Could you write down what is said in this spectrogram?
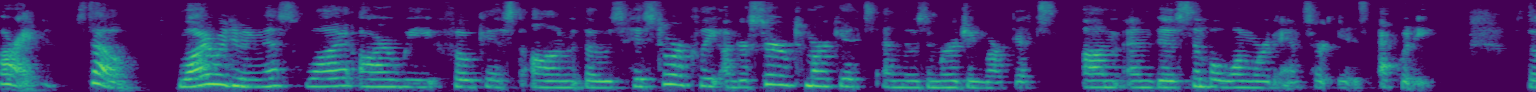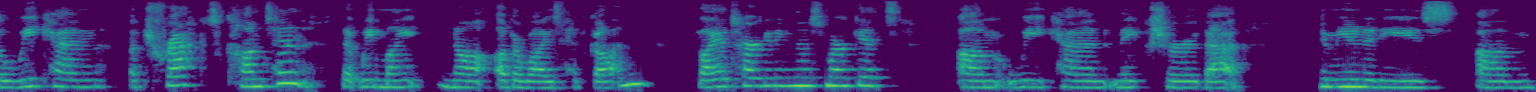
All right, so why are we doing this? Why are we focused on those historically underserved markets and those emerging markets? Um, and the simple one word answer is equity. So we can attract content that we might not otherwise have gotten via targeting those markets. Um, we can make sure that communities um,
